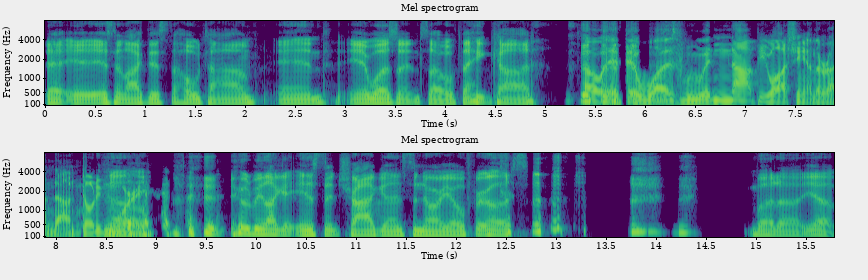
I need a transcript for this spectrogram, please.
that it isn't like this the whole time, and it wasn't. So thank God. Oh, if it was, we would not be watching it in the rundown. Don't even No. worry. it would be like an instant trigun scenario for us. but uh yeah,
